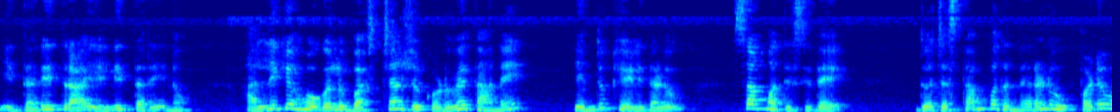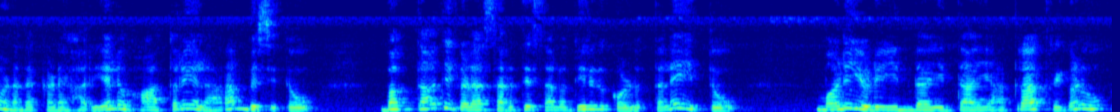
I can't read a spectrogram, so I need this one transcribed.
ಈ ದರಿದ್ರ ಎಲ್ಲಿದ್ದರೇನು? ಅಲ್ಲಿಗೆ ಹೋಗಲು ಬಸ್ ಚಾರ್ಜ್ ಕೊಡುವೆ ತಾನೇ? ಎಂದು ಕೇಳಿದಳು. ಸಮ್ಮತಿಸಿದೆ. ಧ್ವಜಸ್ತಂಭದ ನೆರಳು ಪಡುವಣದ ಕಡೆ ಹರಿಯಲು ಹಾತೊರೆಯಲಾರಂಭಿಸಿತು ಭಕ್ತಾದಿಗಳ ಸರತಿ ಸಾಲು ದೀರ್ಘಕೊಳ್ಳುತ್ತಲೇ ಇತ್ತು. ಮಡಿಯುಡಿಯಿಂದ ಇದ್ದ ಯಾತ್ರಾತ್ರಿಗಳು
